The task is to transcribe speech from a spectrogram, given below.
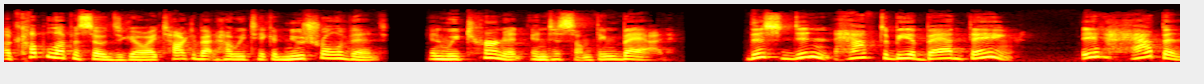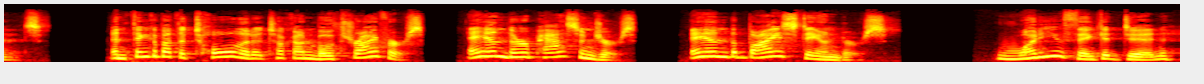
A couple episodes ago, I talked about how we take a neutral event and we turn it into something bad. This didn't have to be a bad thing. It happens. And think about the toll that it took on both drivers and their passengers and the bystanders. What do you think it did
